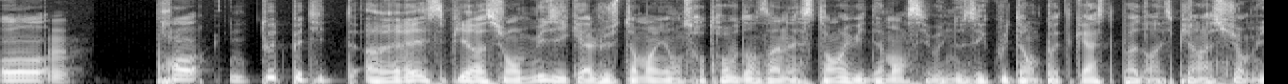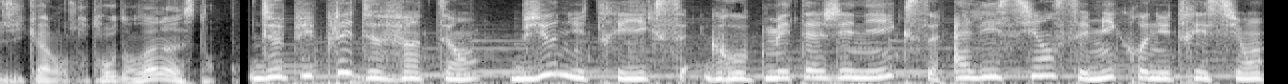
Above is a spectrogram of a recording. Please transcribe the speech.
On mm prend une toute petite respiration musicale justement et on se retrouve dans un instant. Évidemment, si vous nous écoutez en podcast, pas de respiration musicale, on se retrouve dans un instant. Depuis plus de 20 ans, Bionutrix, groupe Métagénix, allie science et micronutrition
